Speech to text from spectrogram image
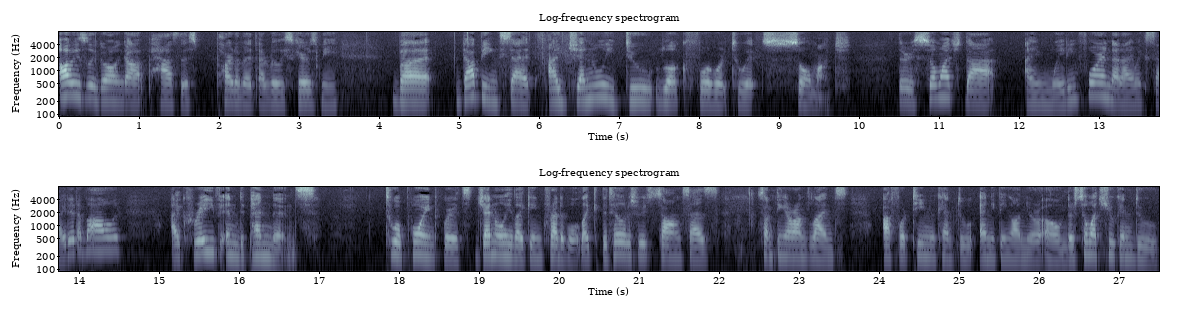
obviously growing up has this part of it that really scares me. But that being said, I genuinely do look forward to it so much. There is so much that I'm waiting for and that I'm excited about. I crave independence to a point where it's generally like incredible. Like the Taylor Swift song says something around the lines at 14 you can't do anything on your own. There's so much you can do.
